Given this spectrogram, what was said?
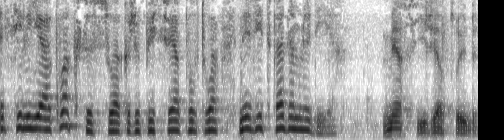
S'il y a quoi que ce soit que je puisse faire pour toi, n'hésite pas à me le dire. Merci, Gertrude.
